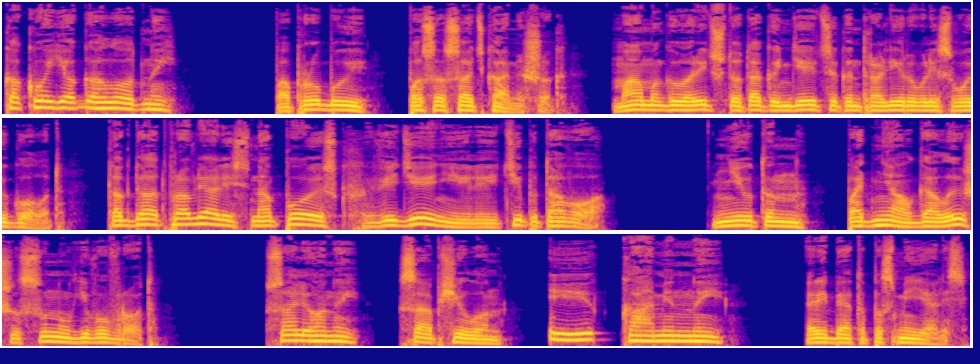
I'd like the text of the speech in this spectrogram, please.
какой я голодный!» «Попробуй пососать камешек. Мама говорит, что так индейцы контролировали свой голод, когда отправлялись на поиск видений или типа того». Ньютон поднял галыш и сунул его в рот. «Соленый», — сообщил он, — «и каменный». Ребята посмеялись.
